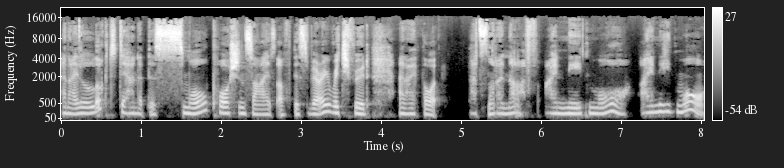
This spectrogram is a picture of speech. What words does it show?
And I looked down at this small portion size of this very rich food and I thought, that's not enough. I need more. I need more.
